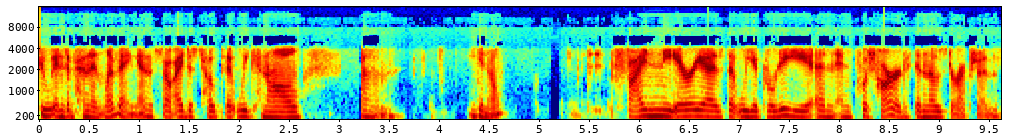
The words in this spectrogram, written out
to independent living. And so i just hope that we can all um, you know find the areas that we agree and, and push hard in those directions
